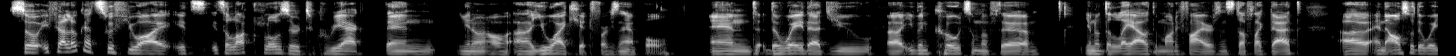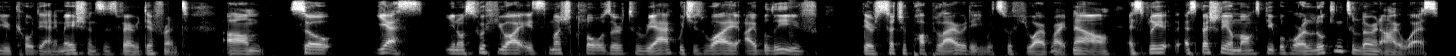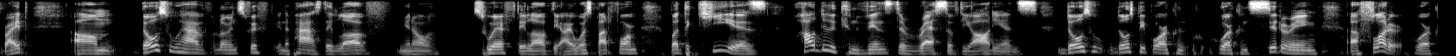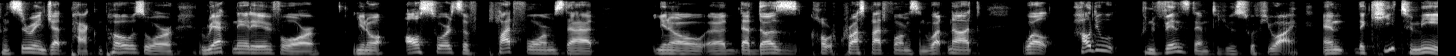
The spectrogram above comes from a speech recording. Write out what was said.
So if I look at Swift UI, it's it's a lot closer to React than you know uh, UI Kit, for example, and the way that you uh, even code some of the you know the layout, the modifiers, and stuff like that, uh, and also the way you code the animations is very different. Um, so yes, you know Swift UI is much closer to React, which is why I believe there's such a popularity with SwiftUI right now, especially amongst people who are looking to learn iOS, right? Um, those who have learned Swift in the past, they love, you know, Swift, they love the iOS platform. But the key is, how do you convince the rest of the audience, those who those people are con- who are considering uh, Flutter, who are considering Jetpack Compose or React Native or you know all sorts of platforms that you know uh, that does cross platforms and whatnot? Well how do convince them to use swift ui and the key to me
